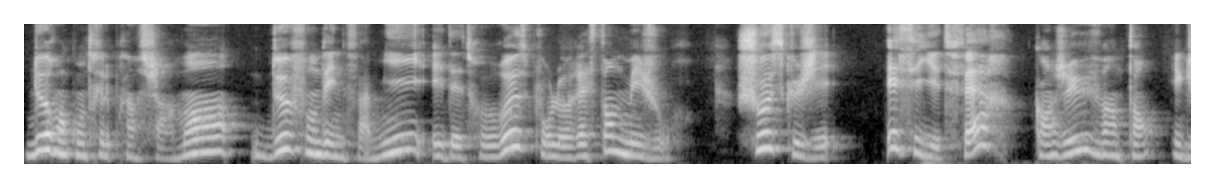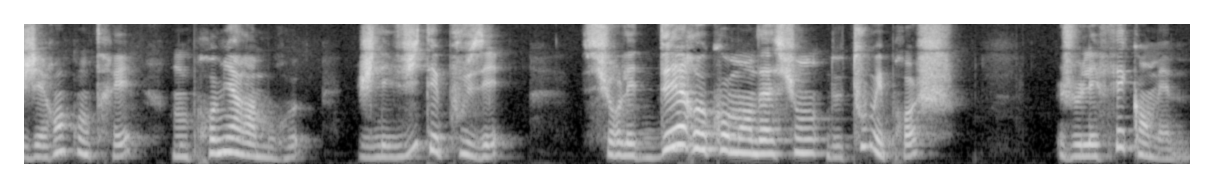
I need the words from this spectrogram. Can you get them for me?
de rencontrer le prince charmant, de fonder une famille et d'être heureuse pour le restant de mes jours. Chose que j'ai essayé de faire quand j'ai eu 20 ans et que j'ai rencontré mon premier amoureux, je l'ai vite épousé. Sur les dérecommandations de tous mes proches, je l'ai fait quand même.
